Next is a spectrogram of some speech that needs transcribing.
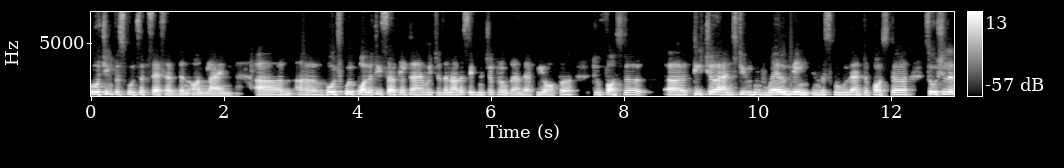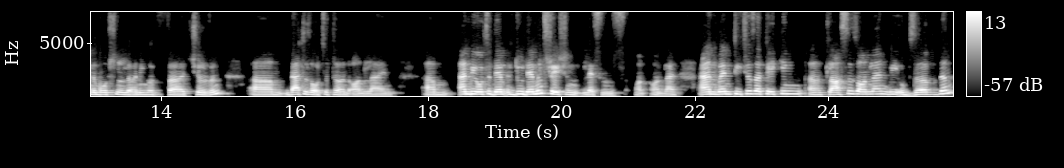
Coaching for School Success has been online. Um, uh, Whole School Quality Circle Time, which is another signature program that we offer to foster uh, teacher and student well-being in the schools and to foster social and emotional learning of uh, children. Um, that is also turned online. Um, and we also do demonstration lessons on, online. And when teachers are taking uh, classes online, we observe them.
